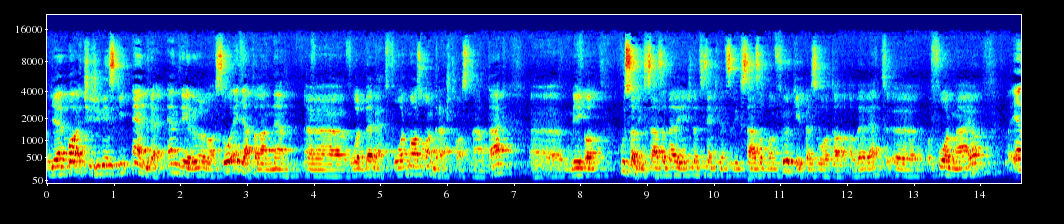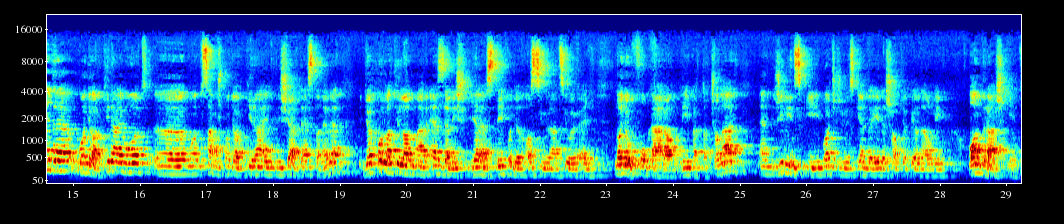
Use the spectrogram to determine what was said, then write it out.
Ugye Bajcsi Zsilinszki Endre, Endréről van szó, egyáltalán nem volt bevett forma, az Andrást használták, még a 20. század elején is, de a 19. században főképp ez volt a, bevett formája. Endre magyar király volt, számos magyar király viselte ezt a nevet, Gyakorlatilag már ezzel is jelezték, hogy az asszimiláció egy nagyobb fokára lépett a család. Zsilinszki, Bacsi Zsilinszki Endre édesapja például még Andrásként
